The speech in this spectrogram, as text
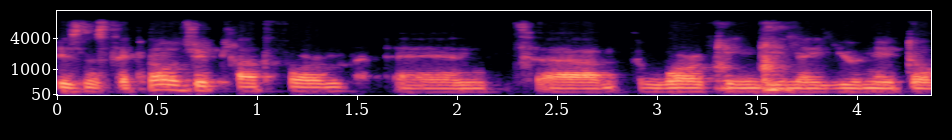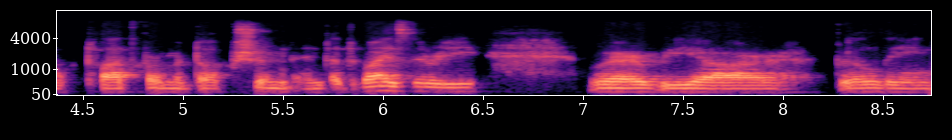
business technology platform and uh, working in a unit of platform adoption and advisory, where we are building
